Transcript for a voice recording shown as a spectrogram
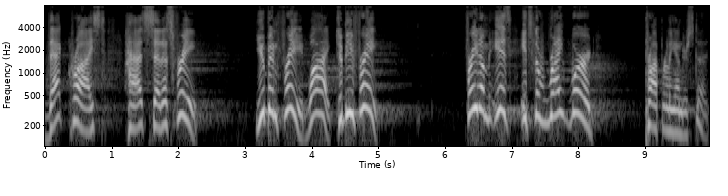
that Christ has set us free. You've been freed. Why? To be free. Freedom is, it's the right word properly understood.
